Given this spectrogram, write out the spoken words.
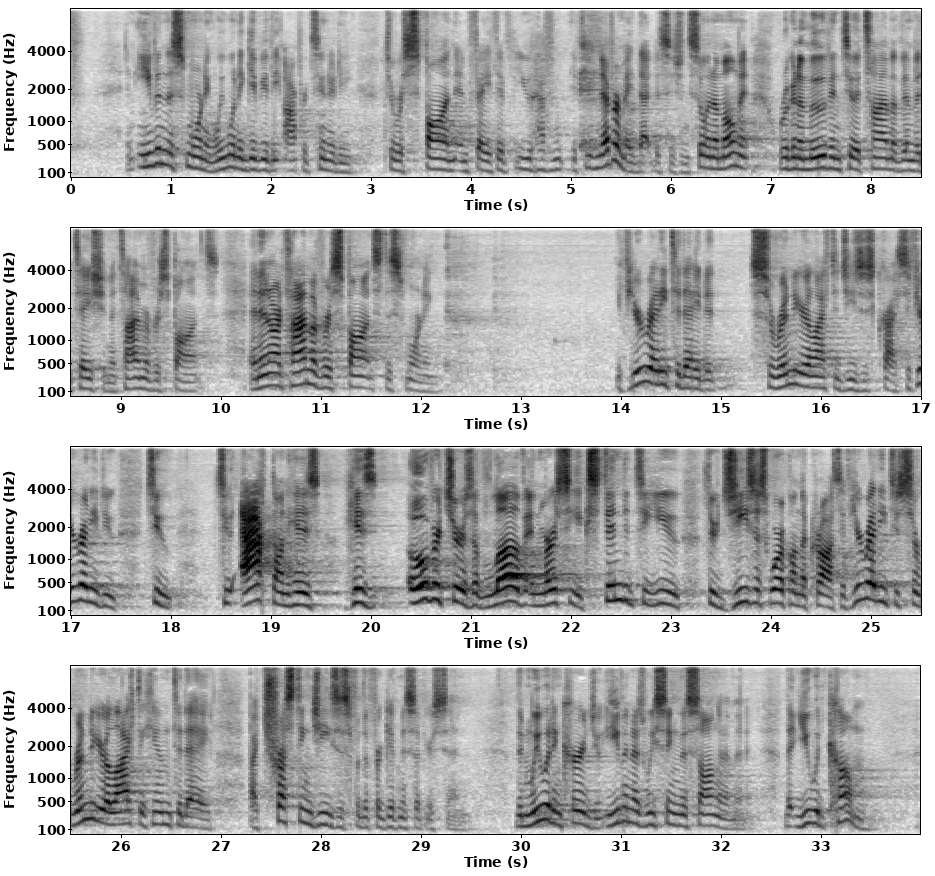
And even this morning, we want to give you the opportunity to respond in faith if, you have, if you've never made that decision. So, in a moment, we're going to move into a time of invitation, a time of response. And in our time of response this morning, if you're ready today to surrender your life to Jesus Christ, if you're ready to, to, to act on his, his overtures of love and mercy extended to you through Jesus' work on the cross, if you're ready to surrender your life to him today by trusting Jesus for the forgiveness of your sin, then we would encourage you, even as we sing this song in a minute, that you would come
